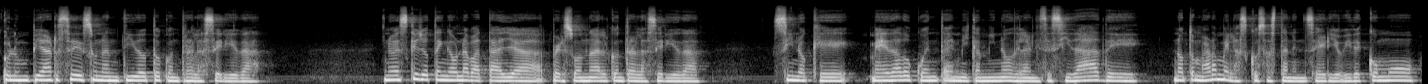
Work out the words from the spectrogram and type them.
Columpiarse es un antídoto contra la seriedad. No es que yo tenga una batalla personal contra la seriedad, sino que me he dado cuenta en mi camino de la necesidad de no tomarme las cosas tan en serio y de cómo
